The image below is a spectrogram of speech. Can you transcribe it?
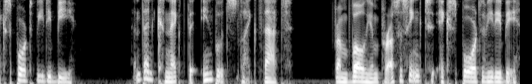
export VDB, and then connect the inputs like that, from volume processing to export VDB.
